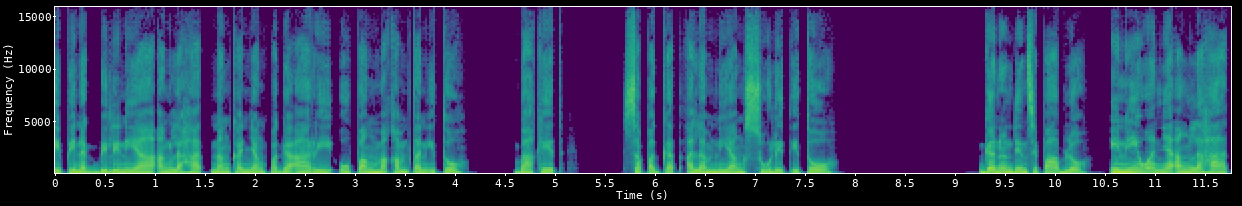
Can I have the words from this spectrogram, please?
Ipinagbili niya ang lahat ng kanyang pag-aari upang makamtan ito. Bakit? Sapagkat alam niyang sulit ito. Ganon din si Pablo, iniwan niya ang lahat,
